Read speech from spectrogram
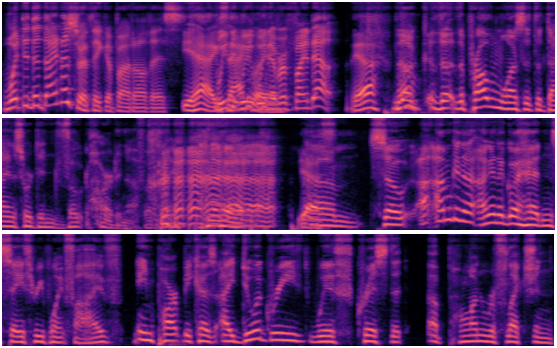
what did the dinosaur think about all this? Yeah, We- exactly. We, we, never find out. Yeah. No. Look, the, the problem was that the dinosaur didn't vote hard enough. Okay. Yes. Um, so I, I'm gonna I'm gonna go ahead and say 3.5 in part because I do agree with Chris that upon reflection,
